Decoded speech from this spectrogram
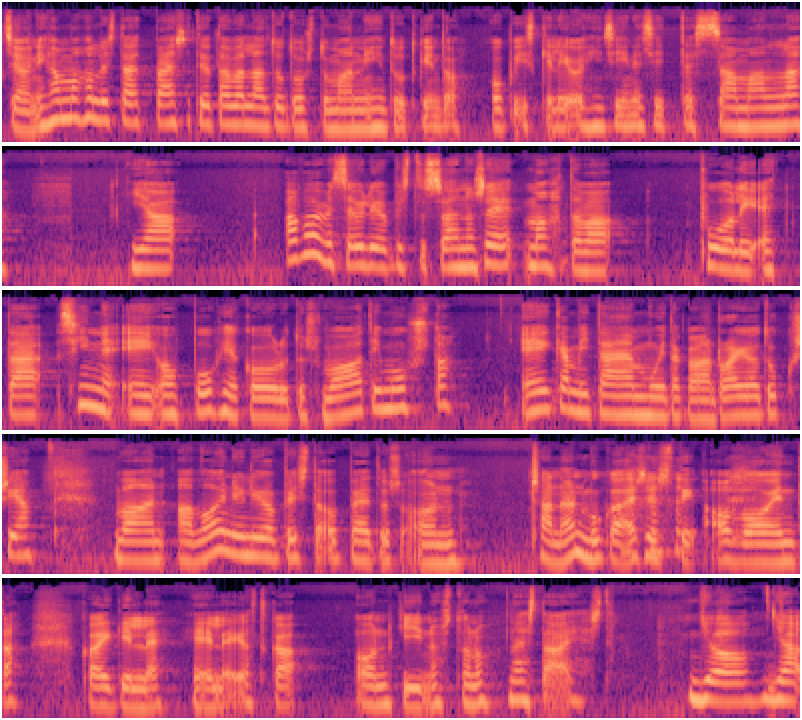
Se on ihan mahdollista, että pääset jo tavallaan tutustumaan niihin tutkinto-opiskelijoihin siinä sitten samalla. Ja avoimessa yliopistossahan on se mahtava puoli, että sinne ei ole pohjakoulutusvaatimusta eikä mitään muitakaan rajoituksia, vaan avoin yliopisto-opetus on sananmukaisesti avointa kaikille heille, jotka on kiinnostunut näistä aiheista. Joo, ja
